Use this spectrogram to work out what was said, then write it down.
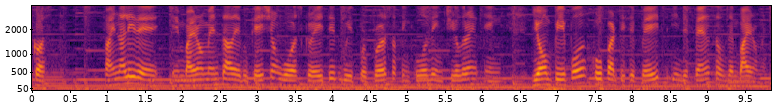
cost. Finally, the environmental education was created with purpose of including children and young people who participate in defense of the environment.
